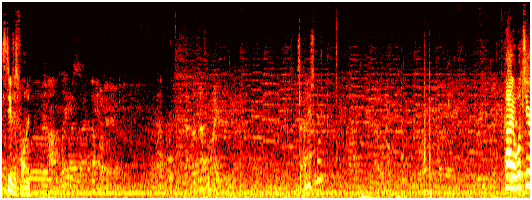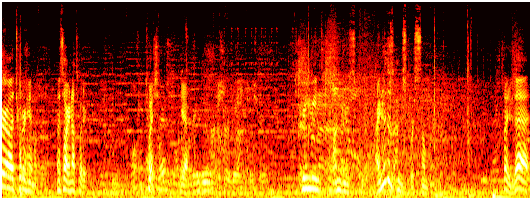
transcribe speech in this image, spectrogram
Steve is funny. Kyle, what's your uh, Twitter handle? Uh, sorry, not Twitter. Twitch. Yeah. Green bean underscore. I knew there's underscore somewhere. If I do that,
